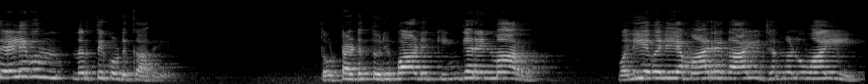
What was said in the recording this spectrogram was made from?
തെളിവും നിർത്തിക്കൊടുക്കാതെ തൊട്ടടുത്ത് ഒരുപാട് കിങ്കരന്മാർ വലിയ വലിയ മാരകായുധങ്ങളുമായി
